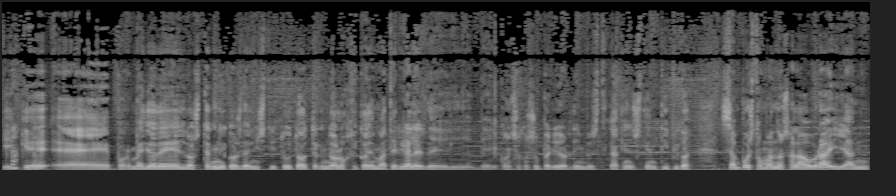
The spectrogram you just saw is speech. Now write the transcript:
Y que eh, por medio de los técnicos del Instituto Tecnológico de Materiales del, Consejo Superior de Investigaciones Científicas se han puesto manos a la obra y han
